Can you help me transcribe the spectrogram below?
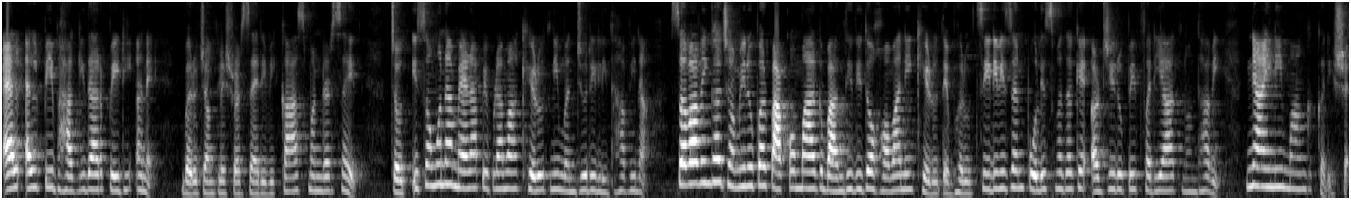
એલએલપી ભાગીદાર પેઢી અને ભરૂચ અંકલેશ્વર શહેરી વિકાસ મંડળ સહિત ચૌદ ઈસમોના મેણા પીપળામાં ખેડૂતની મંજૂરી લીધા વિના સવા વીઘા જમીન ઉપર પાકો માર્ગ બાંધી દીધો હોવાની ખેડૂતે ભરૂચ સી ડિવિઝન પોલીસ મથકે અરજીરૂપી ફરિયાદ નોંધાવી ન્યાયની માંગ કરી છે.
